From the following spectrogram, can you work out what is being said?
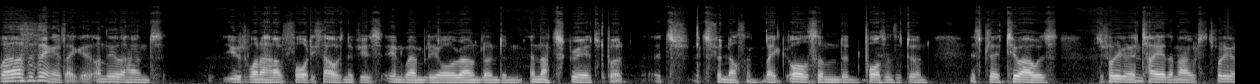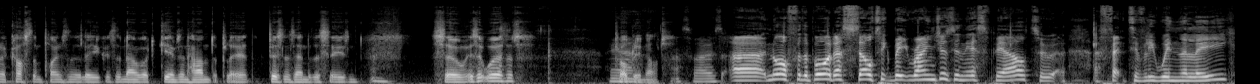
well, that's the thing. Is like on the other hand, you'd want to have forty thousand of yous in Wembley or around London, and that's great. But it's it's for nothing. Like all Sunderland and Portsmouth have done is play two hours. It's probably going to mm. tire them out. It's probably going to cost them points in the league because they've now got games in hand to play at the business end of the season. Mm. So is it worth it? Yeah, Probably not. I suppose. Uh, north of the border, Celtic beat Rangers in the SPL to effectively win the league.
